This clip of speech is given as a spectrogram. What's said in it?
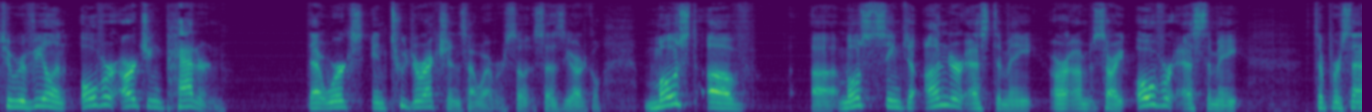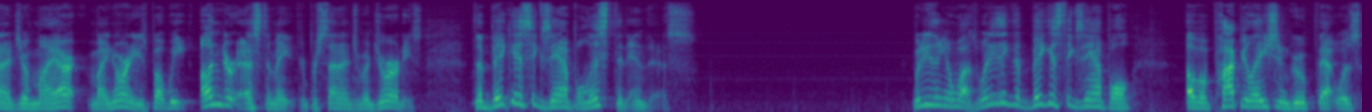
to reveal an overarching pattern that works in two directions. However, so it says the article most of uh, most seem to underestimate, or I'm sorry, overestimate the percentage of mi- minorities, but we underestimate the percentage of majorities. The biggest example listed in this. What do you think it was? What do you think the biggest example of a population group that was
